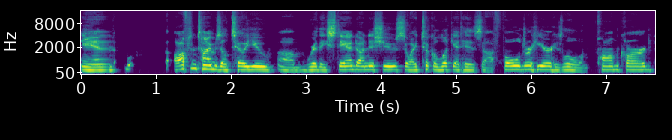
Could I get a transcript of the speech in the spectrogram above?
and oftentimes they'll tell you um, where they stand on issues. So, I took a look at his uh, folder here, his little palm card.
